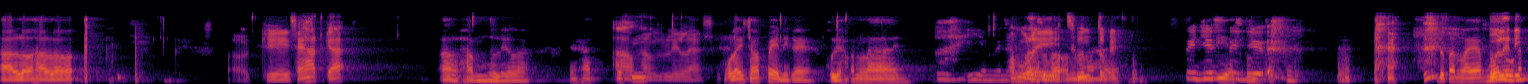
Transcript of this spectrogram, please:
halo halo Oke, sehat Kak? alhamdulillah sehat tapi Alhamdulillah. Sehat. mulai capek nih kayak kuliah online Wah iya benar. Oh, mulai suntuk ya? Setuju Iya, setuju. depan layar Boleh nih. kan?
